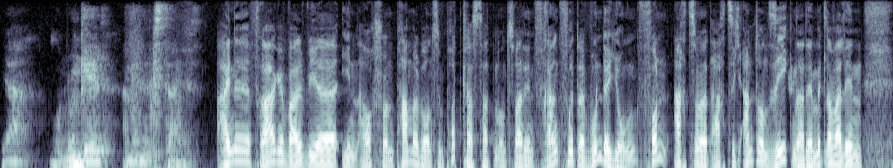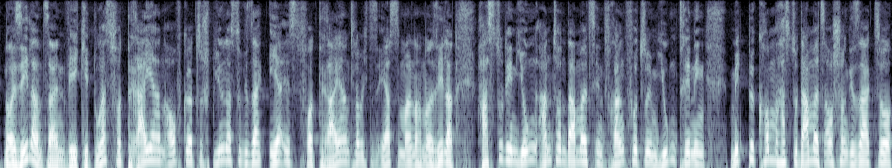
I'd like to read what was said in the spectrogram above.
ja, und, und Geld am Ende des Tages. Eine Frage, weil wir ihn auch schon ein paar Mal bei uns im Podcast hatten, und zwar den Frankfurter Wunderjungen von 1880, Anton Segner, der mittlerweile in Neuseeland seinen Weg geht. Du hast vor drei Jahren aufgehört zu spielen, hast du gesagt, er ist vor drei Jahren, glaube ich, das erste Mal nach Neuseeland. Hast du den jungen Anton damals in Frankfurt so im Jugendtraining mitbekommen? Hast du damals auch schon gesagt, so,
